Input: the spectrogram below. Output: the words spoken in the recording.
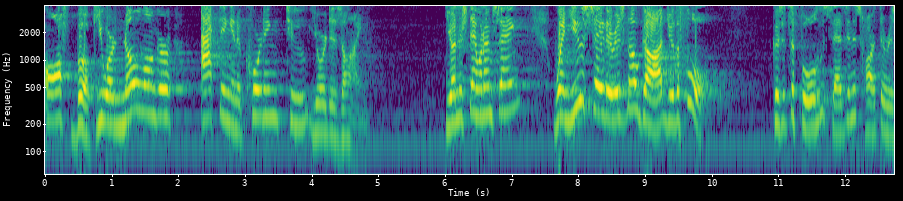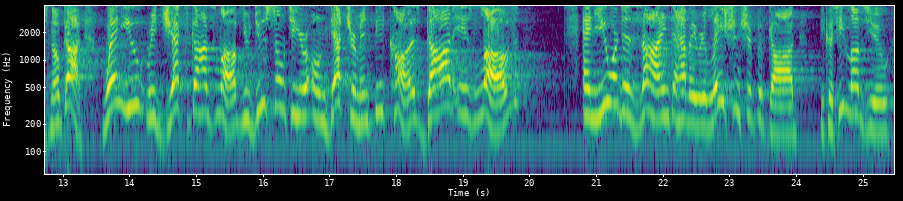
off book. You are no longer acting in according to your design. You understand what I'm saying? When you say there is no God, you're the fool. Because it's a fool who says in his heart there is no God. When you reject God's love, you do so to your own detriment because God is love and you are designed to have a relationship with God because He loves you.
